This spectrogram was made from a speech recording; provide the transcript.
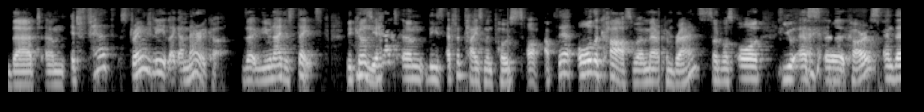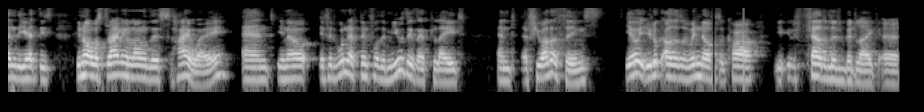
that um, it felt strangely like America, the United States because mm. you had um, these advertisement posts up there. All the cars were American brands, so it was all U.S. uh, cars. And then you had these. You know, I was driving along this highway, and you know, if it wouldn't have been for the music that played and a few other things, you know, you look out of the window of the car, you felt a little bit like uh,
